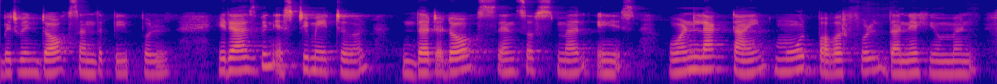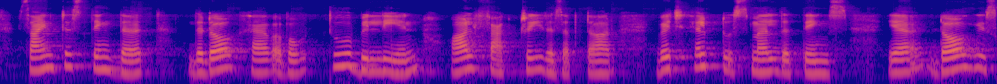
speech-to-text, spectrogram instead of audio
between dogs and the people. It has been estimated that a dog's sense of smell is 1 lakh times more powerful than a human. Scientists think that the dog have about 2 billion olfactory receptor which help to smell the things. A dog is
